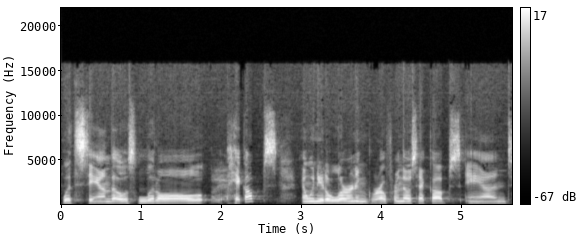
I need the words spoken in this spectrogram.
withstand those little Oh, yeah. hiccups and we need to learn and grow from those hiccups and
